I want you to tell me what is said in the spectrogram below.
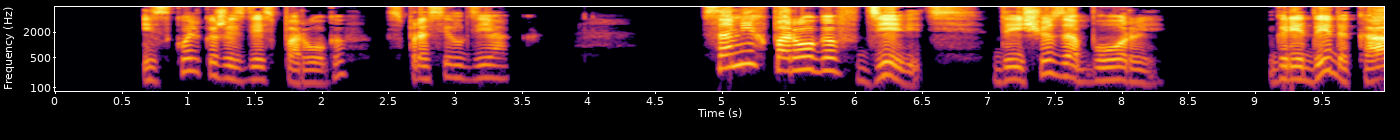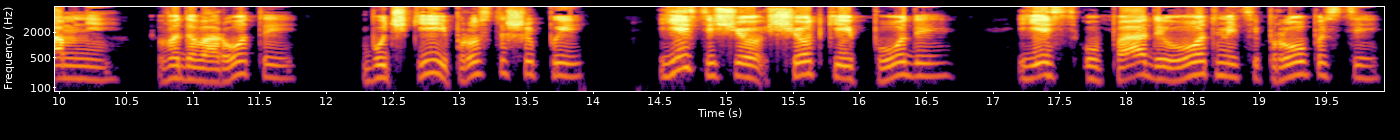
— И сколько же здесь порогов? — спросил дьяк. Самих порогов девять, да еще заборы, гряды да камни, водовороты, бучки и просто шипы. Есть еще щетки и поды, есть упады, отмети, пропасти.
